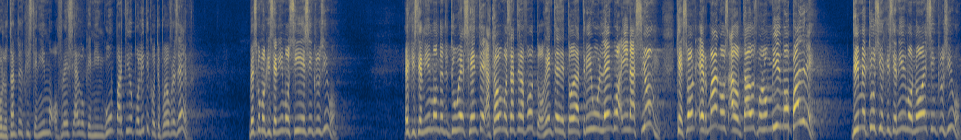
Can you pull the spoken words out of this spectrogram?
Por lo tanto, el cristianismo ofrece algo que ningún partido político te puede ofrecer. ¿Ves cómo el cristianismo sí es inclusivo? El cristianismo donde tú ves gente, acabo de mostrarte la foto, gente de toda tribu, lengua y nación, que son hermanos adoptados por un mismo Padre. Dime tú si el cristianismo no es inclusivo.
